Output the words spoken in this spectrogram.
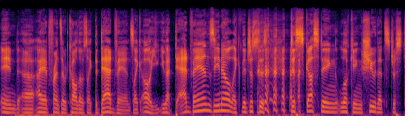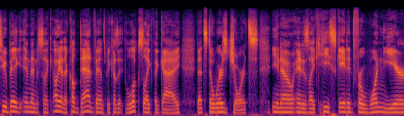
And uh, I had friends that would call those like the dad vans. Like, oh, you, you got dad vans? You know, like they're just this disgusting looking shoe that's just too big. And then it's like, oh, yeah, they're called dad vans because it looks like the guy that still wears jorts, you know, and is like, he skated for one year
